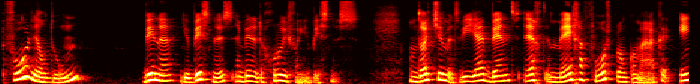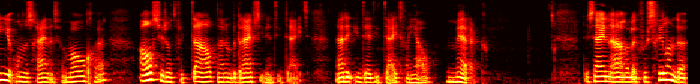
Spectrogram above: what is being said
voordeel doen binnen je business en binnen de groei van je business. Omdat je met wie jij bent echt een mega voorsprong kan maken in je onderscheidend vermogen als je dat vertaalt naar een bedrijfsidentiteit, naar de identiteit van jouw merk. Er zijn namelijk verschillende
